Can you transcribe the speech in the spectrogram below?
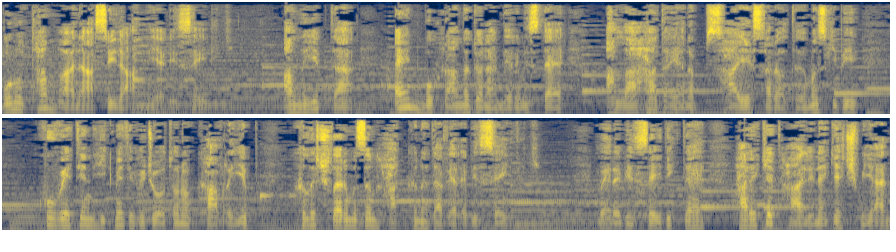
bunu tam manasıyla anlayabilseydik. Anlayıp da en buhranlı dönemlerimizde Allah'a dayanıp saye sarıldığımız gibi kuvvetin hikmeti vücudunu kavrayıp kılıçlarımızın hakkını da verebilseydik verebilseydik de hareket haline geçmeyen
